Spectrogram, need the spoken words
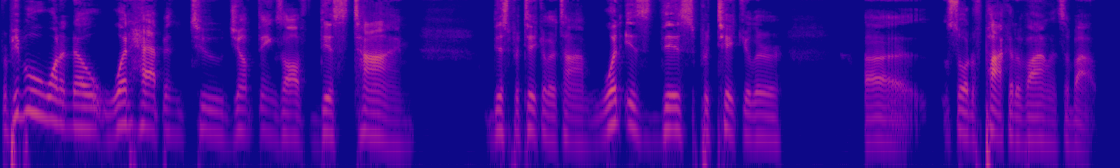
For people who want to know what happened to jump things off this time, this particular time, what is this particular uh, sort of pocket of violence about?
